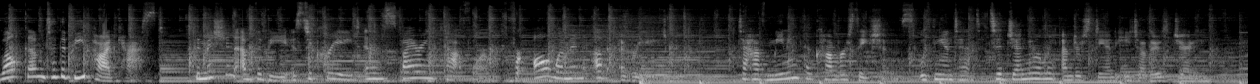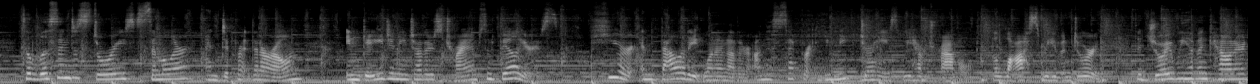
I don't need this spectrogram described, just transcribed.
Welcome to the Bee Podcast. The mission of the Bee is to create an inspiring platform for all women of every age group to have meaningful conversations with the intent to genuinely understand each other's journey, to listen to stories similar and different than our own, engage in each other's triumphs and failures, hear and validate one another on the separate, unique journeys we have traveled, the loss we have endured, the joy we have encountered,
